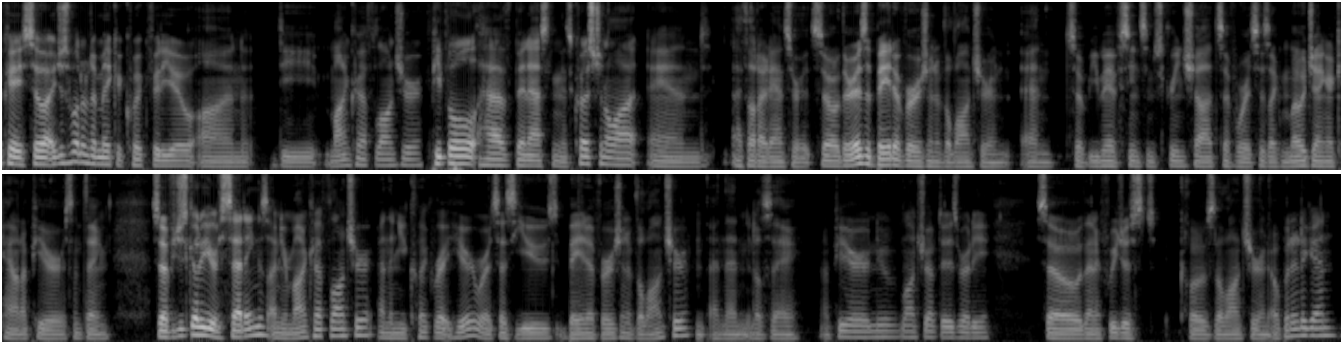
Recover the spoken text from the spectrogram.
Okay, so I just wanted to make a quick video on the Minecraft launcher. People have been asking this question a lot, and I thought I'd answer it. So there is a beta version of the launcher, and, and so you may have seen some screenshots of where it says like Mojang account up here or something. So if you just go to your settings on your Minecraft launcher, and then you click right here where it says use beta version of the launcher, and then it'll say up here, new launcher update is ready. So then if we just close the launcher and open it again,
